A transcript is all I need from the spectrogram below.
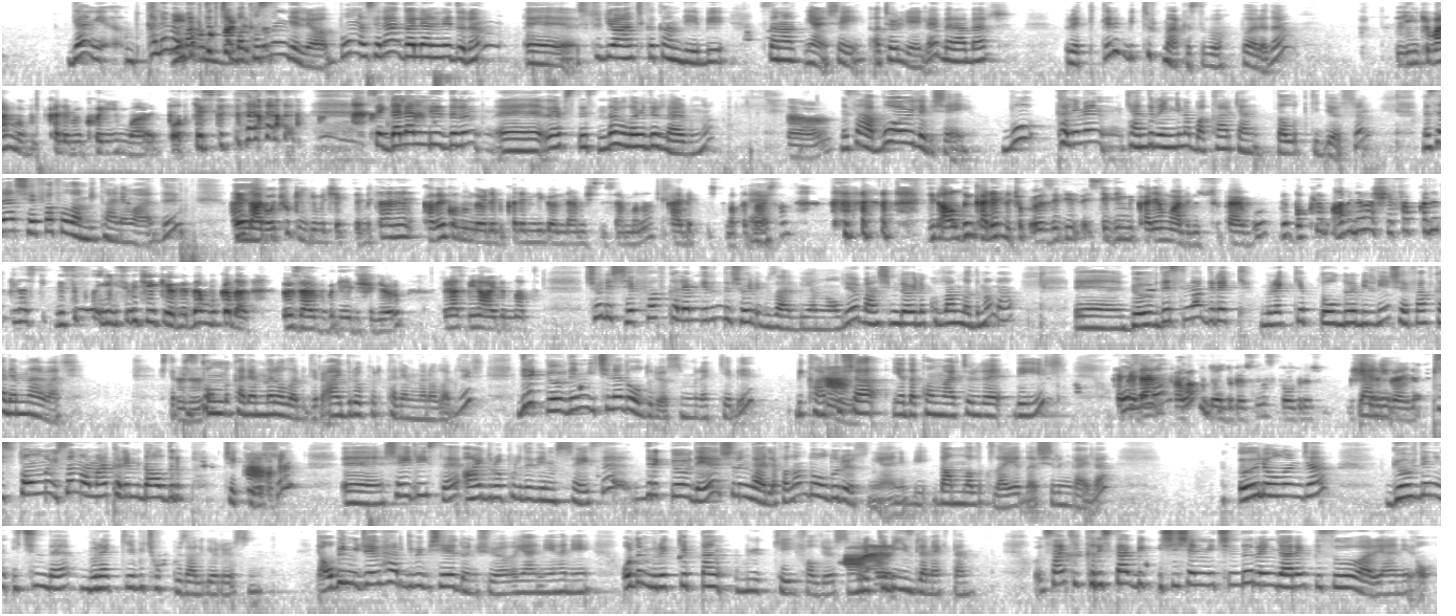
Yani kaleme Neydi baktıkça bakasın geliyor. Bu mesela Galen Leder'ın e, Stüdyo Ağaç Kakan diye bir sanat yani şey atölyeyle beraber ürettikleri bir Türk markası bu bu arada. Linki var mı bu kalemin koyayım bari podcast'te? İşte Galen Leder'ın e, web sitesinde bulabilirler bunu. Aa. Mesela bu öyle bir şey. Bu kalemin kendi rengine bakarken dalıp gidiyorsun. Mesela şeffaf olan bir tane vardı. Evet Ee, abi o çok ilgimi çekti. Bir tane Kaveco'nun da öyle bir kalemini göndermiştin sen bana. Kaybetmiştim hatırlarsan. Dün aldığın kalem de çok özlediğim, istediğim bir kalem var dedim. Süper bu. Ve bakıyorum abi ne var şeffaf kalem plastik. Nesi bunun ilgisini çekiyor? Neden bu kadar özel bu diye düşünüyorum. Biraz beni aydınlat. Şöyle şeffaf kalemlerin de şöyle güzel bir yanı oluyor. Ben şimdi öyle kullanmadım ama e, gövdesine direkt mürekkep doldurabildiğin şeffaf kalemler var. İşte pistonlu kalemler olabilir, eyedropper kalemler olabilir. Direkt gövdenin içine dolduruyorsun mürekkebi. Bir kartuşa ya da konvertöre değil. Tepeden zaman- falan mı dolduruyorsun? Nasıl dolduruyorsun? Bir Yani- şırıngayla. Pistonluysa normal kalemi daldırıp çekiyorsun. Ee, şeyli ise eyedropper dediğimiz şey ise direkt gövdeye şırıngayla falan dolduruyorsun yani bir damlalıkla ya da şırıngayla. Öyle olunca gövdenin içinde mürekkebi çok güzel görüyorsun. Ya o bir mücevher gibi bir şeye dönüşüyor. Yani hani orada mürekkepten büyük keyif alıyorsun. Mürekkebi izlemekten. Sanki kristal bir şişenin içinde rengarenk bir sıvı var yani. O,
